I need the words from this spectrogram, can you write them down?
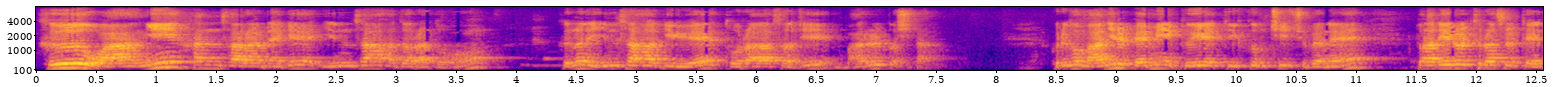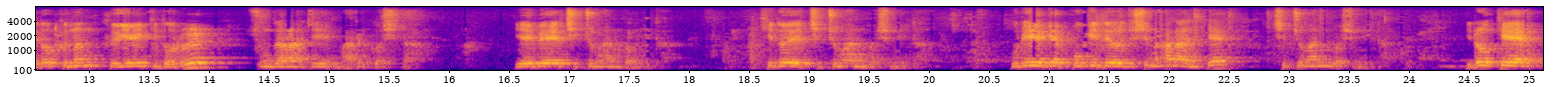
그 왕이 한 사람에게 인사하더라도 그는 인사하기 위해 돌아서지 말을 것이다. 그리고 만일 뱀이 그의 뒤꿈치 주변에 또아리를 틀었을 때에도 그는 그의 기도를 중단하지 말을 것이다. 예배에 집중하는 겁니다. 기도에 집중하는 것입니다. 우리에게 복이 되어 주신 하나님께 집중하는 것입니다. 이렇게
